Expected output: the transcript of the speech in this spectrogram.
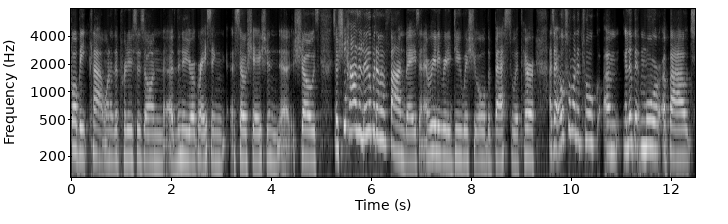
Bobby Clout, one of the producers on uh, the New York Racing Association uh, shows. So she has a little bit of a fan base, and I really, really do wish you all the best with her. As I also want to talk um, a little bit more about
